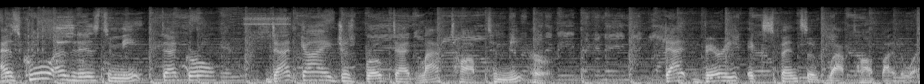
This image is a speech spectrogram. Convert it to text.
As cool as it is to meet that girl, that guy just broke that laptop to meet her. That very expensive laptop, by the way.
